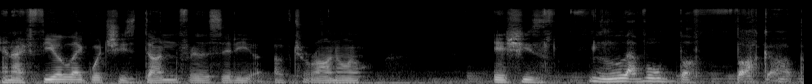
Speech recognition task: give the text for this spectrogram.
And I feel like what she's done for the city of Toronto is she's leveled the fuck up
